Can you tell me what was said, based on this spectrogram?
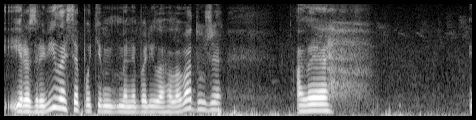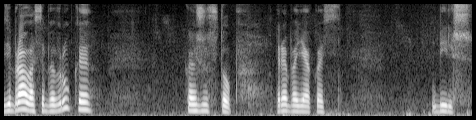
і розривілася, потім в мене боліла голова дуже. Але зібрала себе в руки, кажу, стоп, треба якось більш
